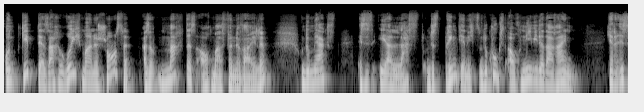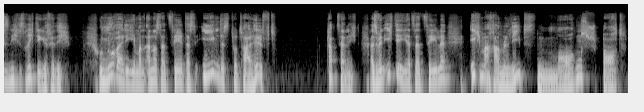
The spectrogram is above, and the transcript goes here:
und gib der Sache ruhig mal eine Chance, also mach das auch mal für eine Weile und du merkst, es ist eher Last und es bringt dir nichts und du guckst auch nie wieder da rein, ja, dann ist es nicht das Richtige für dich. Und nur weil dir jemand anders erzählt, dass ihm das total hilft, klappt's ja nicht. Also wenn ich dir jetzt erzähle, ich mache am liebsten morgens Sport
